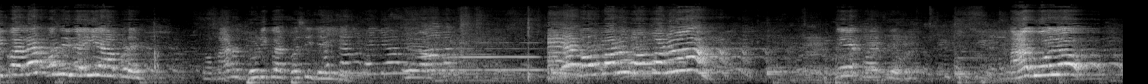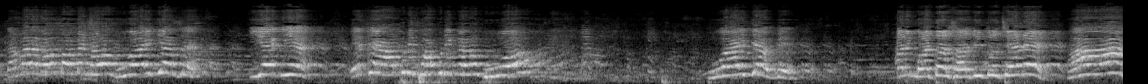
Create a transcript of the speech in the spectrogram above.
થોડીક વાર પછી જઈએ આપણે. તો સારું વાર પછી જઈએ. આવી ગયા છે. અરે માતા સાજી તો છે ને. હા હા.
